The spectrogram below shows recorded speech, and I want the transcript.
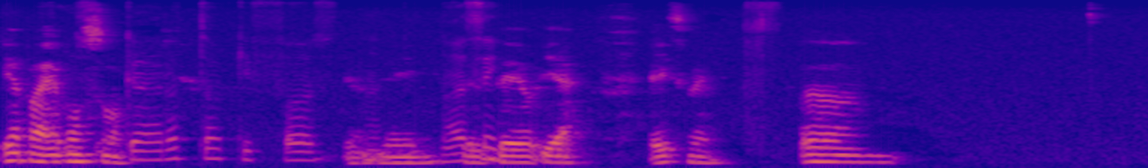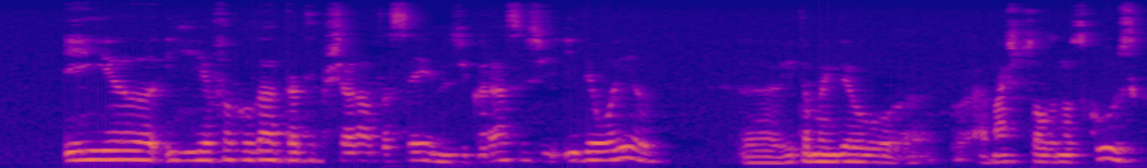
E epá, é bom som. Yeah, Não. é assim? yeah, é isso mesmo. Um, e, uh, e a faculdade dá tipo shout-out a cenas e caraças e, e deu a ele. Uh, e também deu uh, a mais pessoal do nosso curso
